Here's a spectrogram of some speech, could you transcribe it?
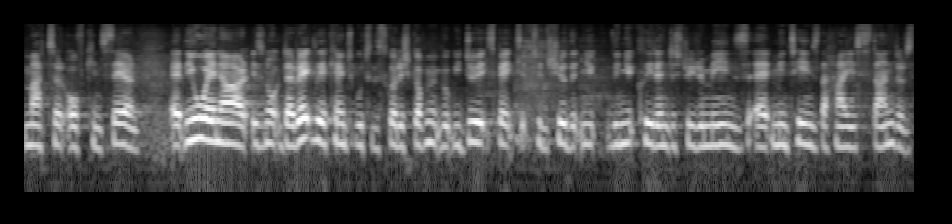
matter of concern. Uh, the ONR is not directly accountable to the Scottish Government, but we do expect it to ensure that nu the nuclear industry remains, uh, maintains the highest standards.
